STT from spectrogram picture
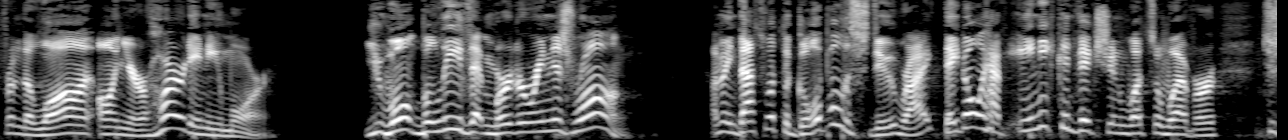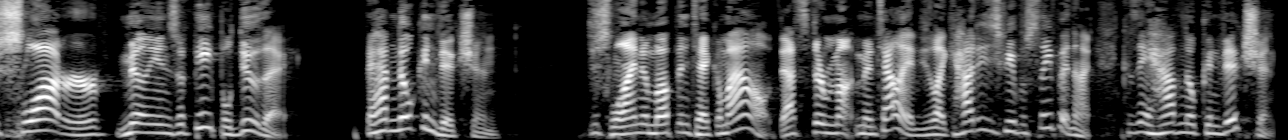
from the law on your heart anymore. You won't believe that murdering is wrong. I mean, that's what the globalists do, right? They don't have any conviction whatsoever to slaughter millions of people, do they? They have no conviction. Just line them up and take them out. That's their mentality. You're like, how do these people sleep at night? Because they have no conviction.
